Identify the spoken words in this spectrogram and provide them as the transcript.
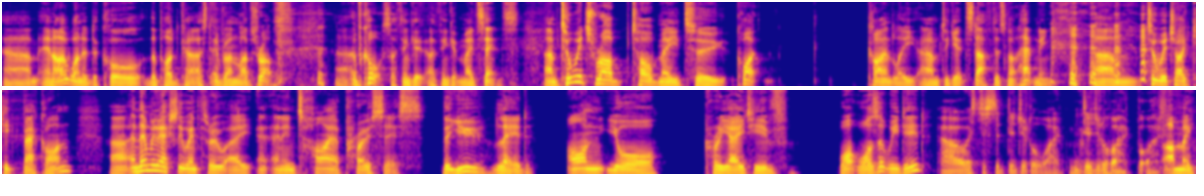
Um, and I wanted to call the podcast "Everyone Loves Rob." uh, of course, I think it. I think it made sense. Um, to which Rob told me to quite kindly um, to get stuff that's not happening. Um, to which I kicked back on, uh, and then we actually went through a an entire process that you led on your creative. What was it we did? oh, it was just a digital white digital whiteboard. I mean,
